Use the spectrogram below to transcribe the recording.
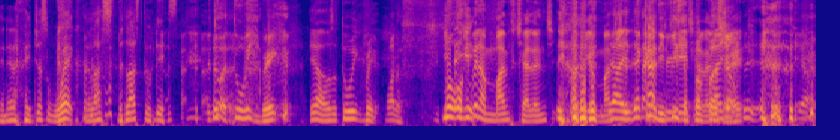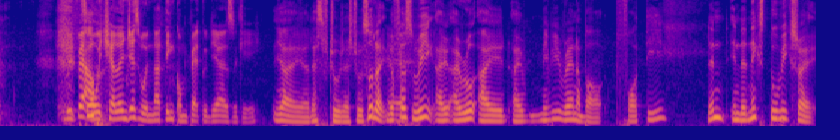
And then I just whacked the last the last two days. You took a two week break. Yeah, it was a two week break. What a f- No, Is okay. even a month challenge? It's not a month Yeah, challenge. that It's kinda defeats the purpose, challenge. right? yeah. To be fair, So- our challenges were nothing compared to theirs, okay? Yeah, yeah, that's true. That's true. So like the first week, I I wrote I I maybe ran about forty. Then in the next two weeks, right,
